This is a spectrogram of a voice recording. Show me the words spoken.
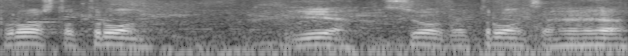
Просто трон. Є, все, за трон, це ГГ.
